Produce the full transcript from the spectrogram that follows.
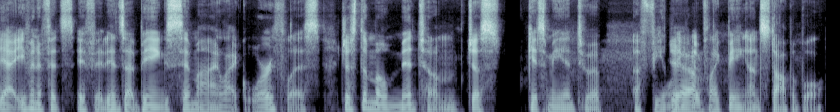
yeah, even if it's if it ends up being semi like worthless, just the momentum just gets me into a, a feeling yeah. of like being unstoppable.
